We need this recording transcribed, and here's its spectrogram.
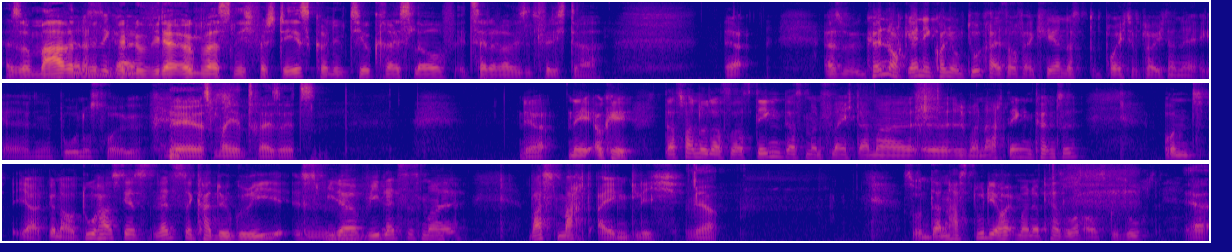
Also Maren, Ja, wenn, wenn du wieder irgendwas nicht verstehst, Konjunkturkreislauf etc., wir sind für dich da. Ja. Also wir können auch gerne den Konjunkturkreislauf erklären, das bräuchte, glaube ich, dann eine, äh, eine Bonusfolge. Nee, das mache ich in drei Sätzen. Ja, nee, okay. Das war nur das, das Ding, dass man vielleicht da mal äh, drüber nachdenken könnte. Und ja, genau, du hast jetzt, letzte Kategorie ist Mhm. wieder, wie letztes Mal, was macht eigentlich? Ja, So, und dann hast du dir heute mal eine Person ausgesucht, ja.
